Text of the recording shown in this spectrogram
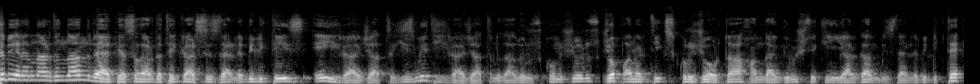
Kısa bir aranın ardından reel piyasalarda tekrar sizlerle birlikteyiz. E-ihracatı, hizmet ihracatını daha doğrusu konuşuyoruz. Job Analytics kurucu ortağı Handan Gümüştekin Yargan bizlerle birlikte.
